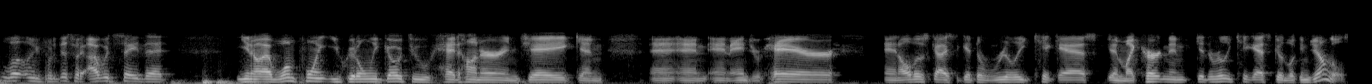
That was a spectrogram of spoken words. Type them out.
let me put it this way. I would say that you know at one point you could only go to Headhunter and Jake and and and, and Andrew Hare and all those guys to get the really kick ass and Mike Curtin and get the really kick ass good looking jungles.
